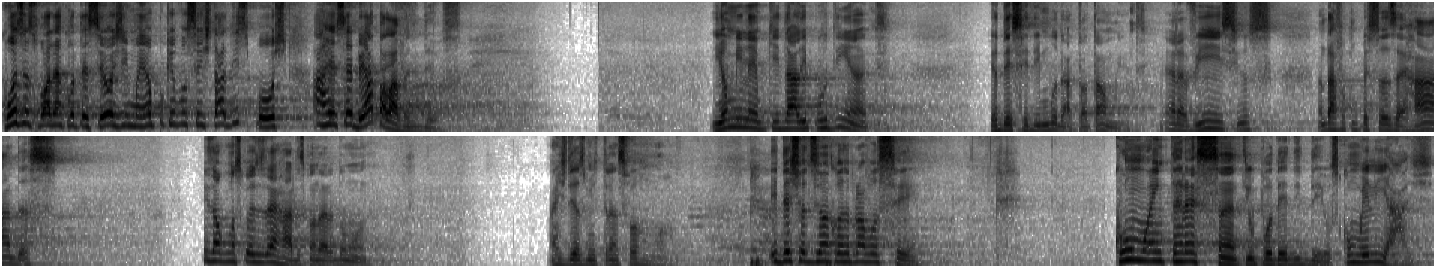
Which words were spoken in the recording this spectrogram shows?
Coisas podem acontecer hoje de manhã porque você está disposto a receber a palavra de Deus. E eu me lembro que dali por diante, eu decidi mudar totalmente. Era vícios, andava com pessoas erradas, fiz algumas coisas erradas quando era do mundo. Mas Deus me transformou. E deixa eu dizer uma coisa para você. Como é interessante o poder de Deus, como ele age.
